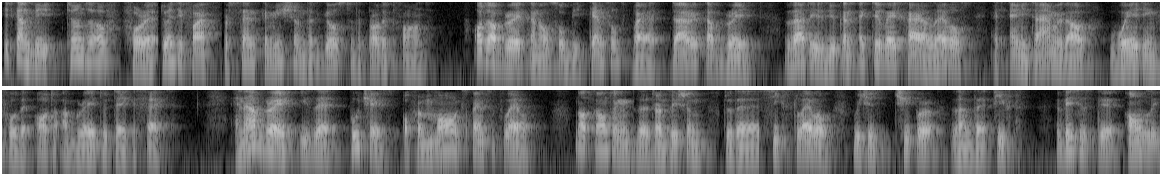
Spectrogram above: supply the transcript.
It can be turned off for a 25% commission that goes to the product fund. Auto upgrade can also be cancelled by a direct upgrade. That is, you can activate higher levels at any time without waiting for the auto upgrade to take effect. An upgrade is a purchase of a more expensive level, not counting the transition to the sixth level, which is cheaper than the fifth. This is the only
